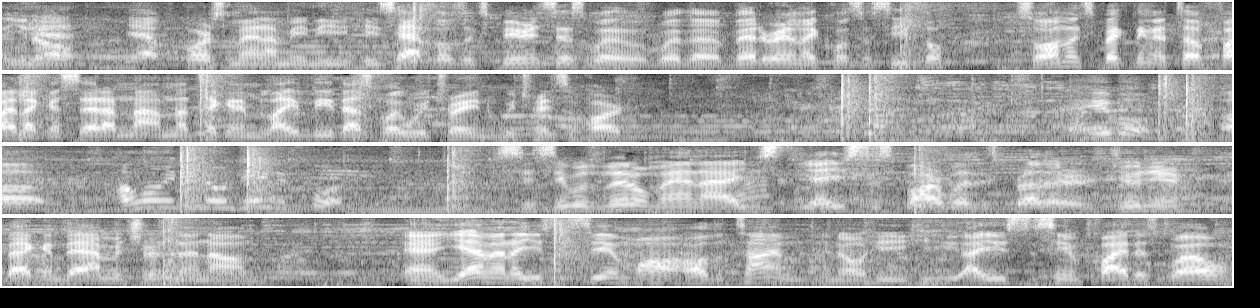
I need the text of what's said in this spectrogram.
You know, Yeah, yeah, of course, man. I mean, he, he's had those experiences with, with a veteran like Josesito, so I'm expecting a tough fight. Like I said, I'm not I'm not taking him lightly. That's why we train we train so hard. Hey, Abel, uh, how long have you known David for? Since he was little, man, I used to, I used to spar with his brother Junior back in the amateurs, and um, and yeah, man, I used to see him all, all the time. You know, he, he I used to see him fight as well,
